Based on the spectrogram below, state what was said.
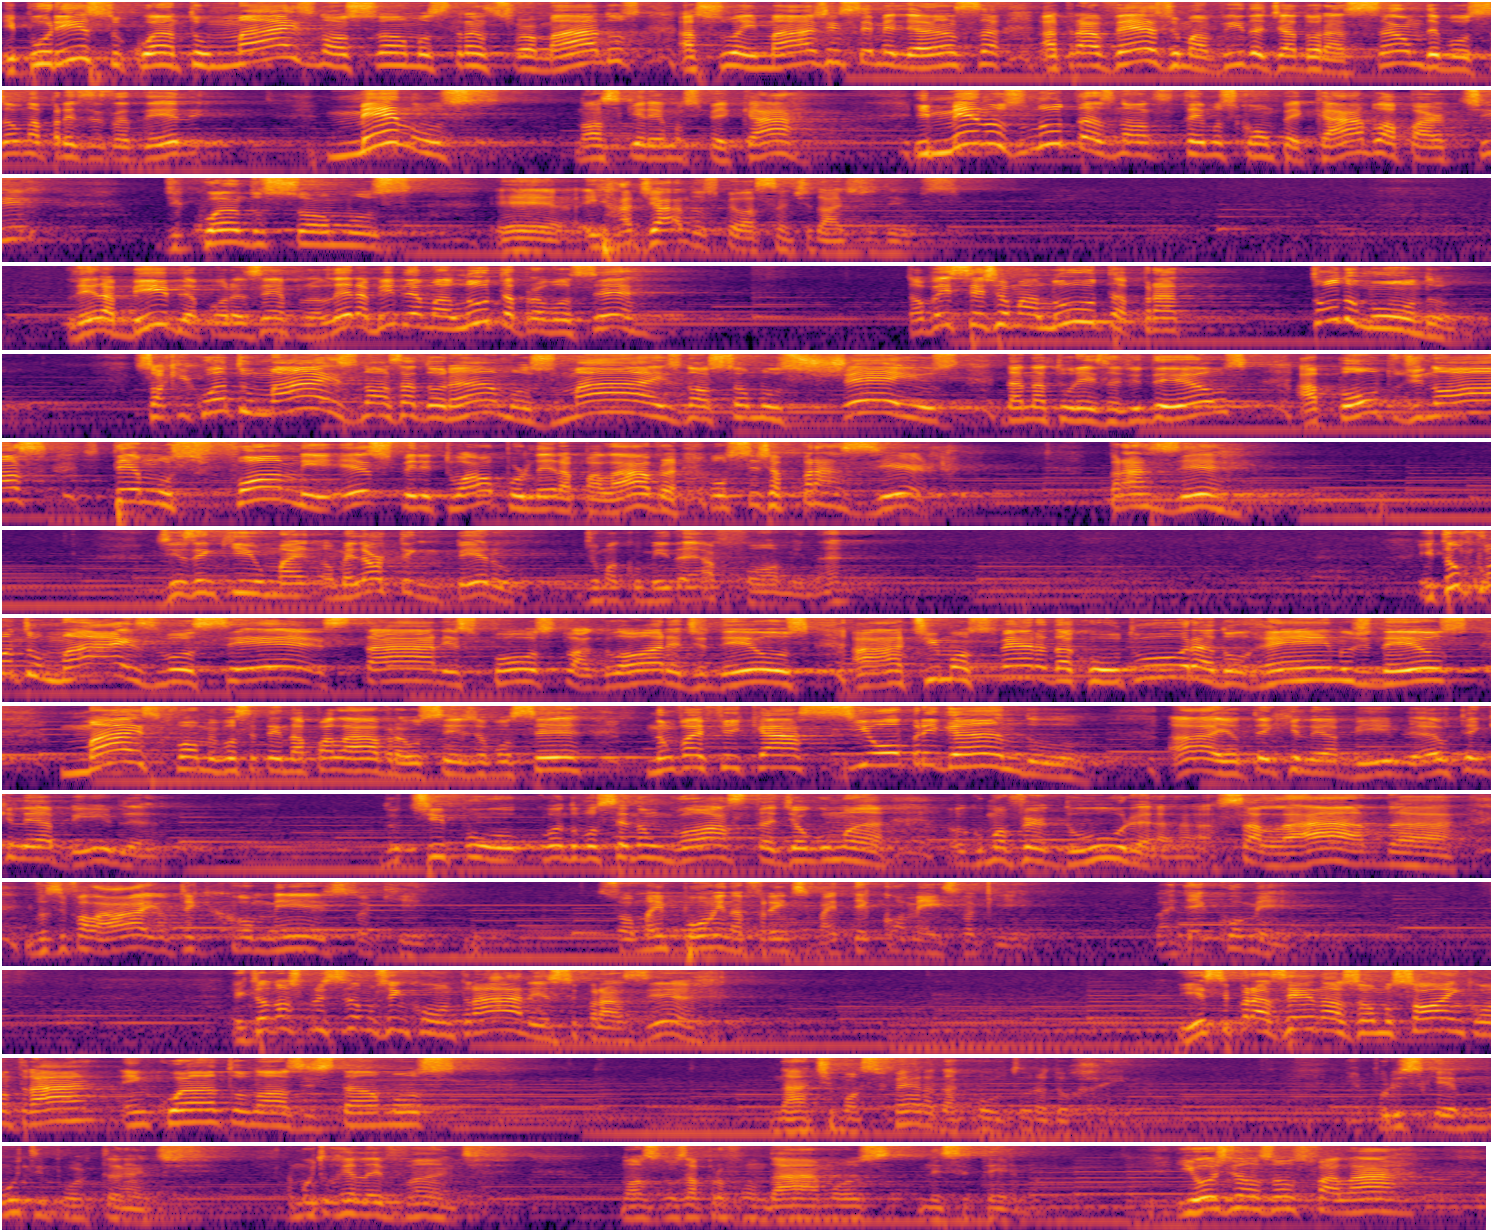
E por isso, quanto mais nós somos transformados à sua imagem e semelhança, através de uma vida de adoração, devoção na presença dEle, menos nós queremos pecar e menos lutas nós temos com o pecado a partir de quando somos é, irradiados pela santidade de Deus. Ler a Bíblia, por exemplo, ler a Bíblia é uma luta para você, talvez seja uma luta para todo mundo, só que quanto mais nós adoramos, mais nós somos cheios da natureza de Deus, a ponto de nós termos fome espiritual por ler a palavra, ou seja, prazer. Prazer. Dizem que o melhor tempero de uma comida é a fome, né? Então, quanto mais você estar exposto à glória de Deus, à atmosfera da cultura do reino de Deus, mais fome você tem da palavra, ou seja, você não vai ficar se obrigando. Ah, eu tenho que ler a Bíblia, eu tenho que ler a Bíblia. Do tipo, quando você não gosta de alguma, alguma verdura, salada, e você fala, ah, eu tenho que comer isso aqui. Sua mãe põe na frente, vai ter que comer isso aqui. Vai ter que comer. Então nós precisamos encontrar esse prazer e esse prazer nós vamos só encontrar enquanto nós estamos na atmosfera da cultura do reino. É por isso que é muito importante, é muito relevante nós nos aprofundarmos nesse tema. E hoje nós vamos falar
